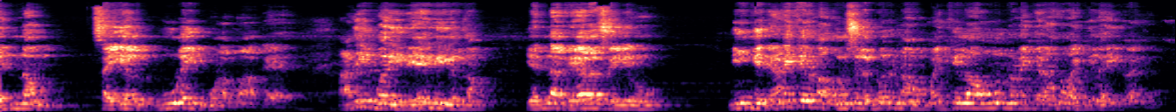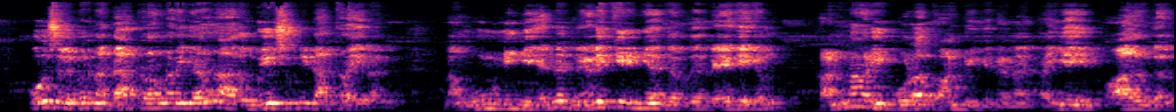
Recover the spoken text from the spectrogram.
எண்ணம் செயல் மூளை மூலமாக. அதே மாதிரி ரேகைகள் தான். என்ன வேலை செய்யணும்? நீங்க நினைக்கிறதா ஒரு சில பேர் நான் வக்கீல் ஆகணும்னு நினைக்கிறாங்க வக்கீல் ஆகிக்கிறாங்க ஒரு சில பேர் நான் டாக்டர் ஆகணும்னு நினைக்கிறாங்க அதை முயற்சி பண்ணி டாக்டர் ஆகிறாங்க நான் உங்க நீங்க என்ன நினைக்கிறீங்கிறது ரேகைகள் கண்ணாடி போல காண்பிக்கின்றன. கையை பாருங்கள்.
